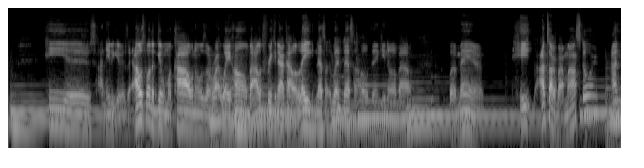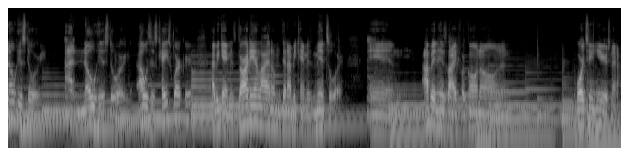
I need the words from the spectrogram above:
he is I need to give his I was supposed to give him a call when it was the right way home, but I was freaking out I was late. And that's but that's a whole thing, you know, about but man, he I talk about my story. I know his story. I know his story. I was his caseworker. I became his guardian litem. Then I became his mentor, mm. and I've been in his life for going on 14 years now.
